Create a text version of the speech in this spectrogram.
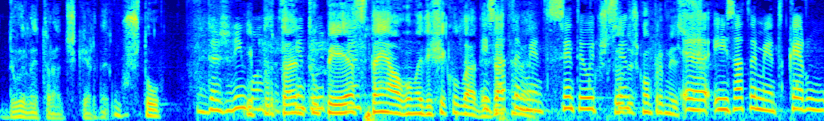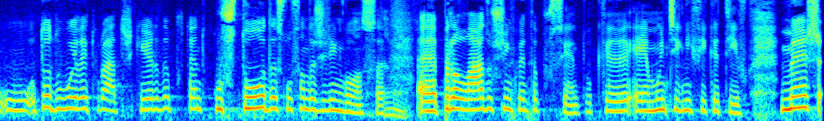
do eleitorado de esquerda gostou das E, portanto, o PS tem alguma dificuldade. Exatamente, exatamente 68%. Custou dos compromissos. Uh, exatamente. Quer o, o, todo o eleitorado de esquerda, portanto, custou da solução da geringonça, uh, para lá dos 50%, o que é muito significativo. Mas uh,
